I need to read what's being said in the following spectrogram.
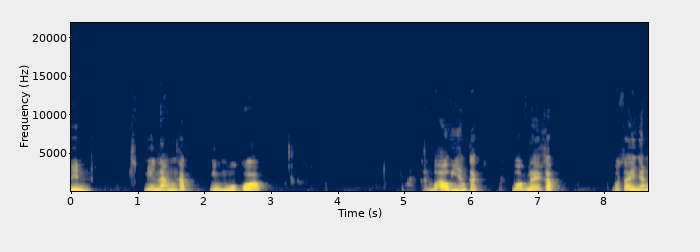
ลิ้น มีหนังครับ มีหมูกรอบกันบ่เอาอีหยังกัดบอกได้ครับบ่ใส่หยัง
